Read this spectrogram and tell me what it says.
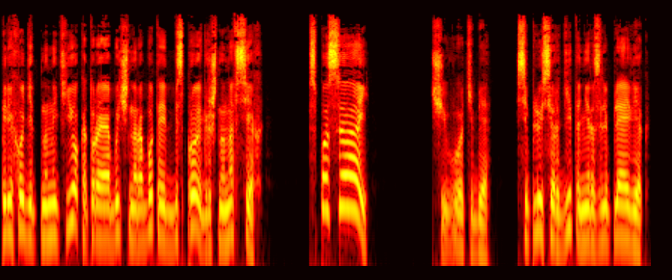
Переходит на нытье, которое обычно работает беспроигрышно на всех. «Спасай!» «Чего тебе?» Сиплю сердито, не разлепляя век.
